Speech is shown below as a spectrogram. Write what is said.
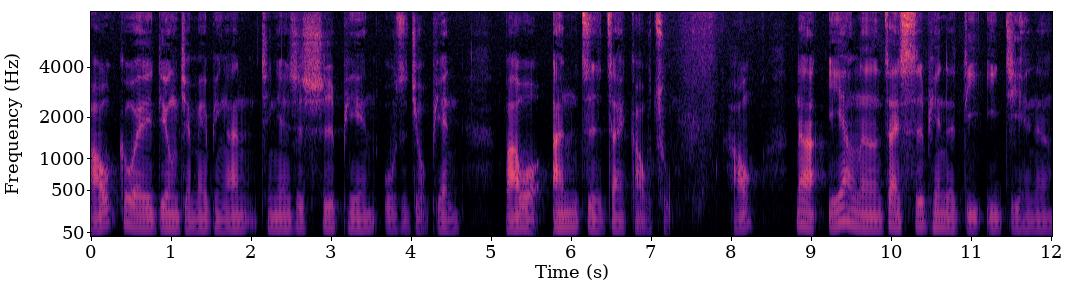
好，各位弟兄姐妹平安。今天是诗篇五十九篇，把我安置在高处。好，那一样呢，在诗篇的第一节呢，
